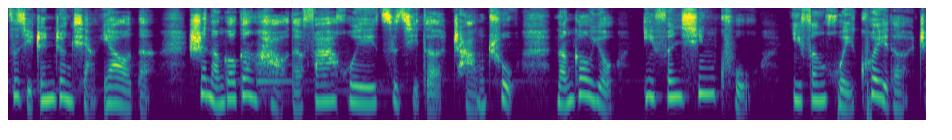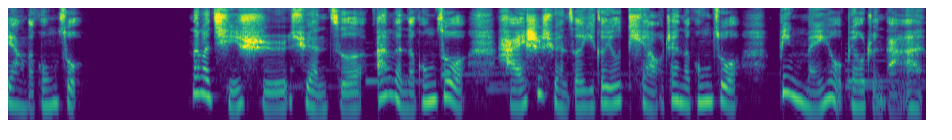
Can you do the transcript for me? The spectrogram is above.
自己真正想要的是能够更好的发挥自己的长处，能够有一分辛苦一分回馈的这样的工作。那么，其实选择安稳的工作，还是选择一个有挑战的工作，并没有标准答案。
